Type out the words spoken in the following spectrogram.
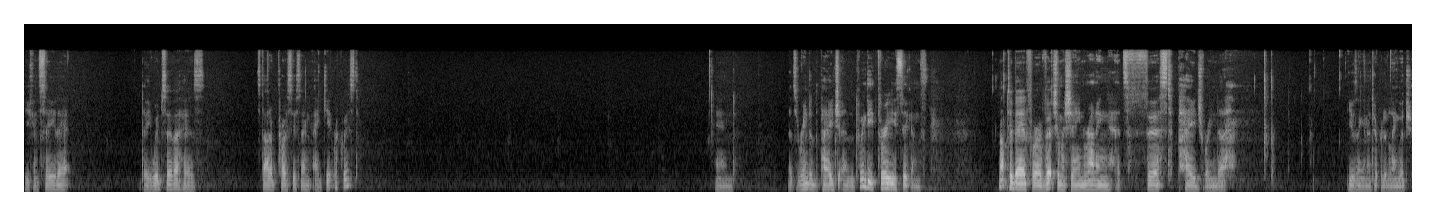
You can see that the web server has started processing a GET request. And it's rendered the page in 23 seconds. Not too bad for a virtual machine running its first page render using an interpreted language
